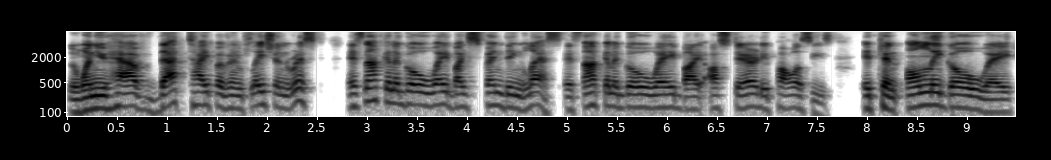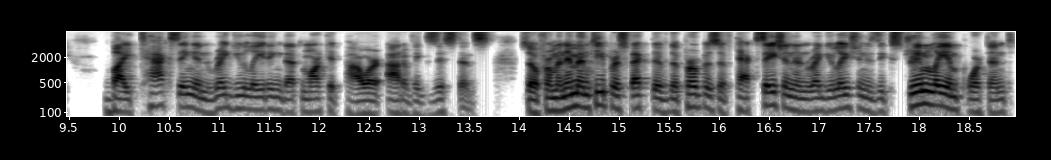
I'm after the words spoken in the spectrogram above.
When you have that type of inflation risk, it's not going to go away by spending less. It's not going to go away by austerity policies. It can only go away by taxing and regulating that market power out of existence. So, from an MMT perspective, the purpose of taxation and regulation is extremely important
